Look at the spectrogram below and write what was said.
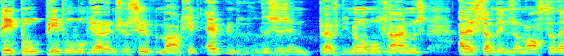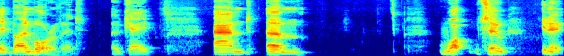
people people will go into a supermarket. Every, this is in perfectly normal times, and if something's on offer, they buy more of it. Okay, and um, what so you know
